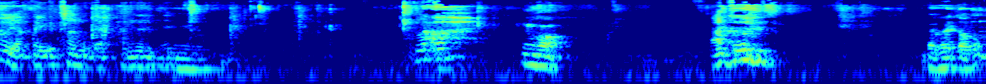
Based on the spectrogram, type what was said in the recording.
형 약간 이렇게 하는 거 내가 봤는데. 이거 아, 그건 내가 그랬다고?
